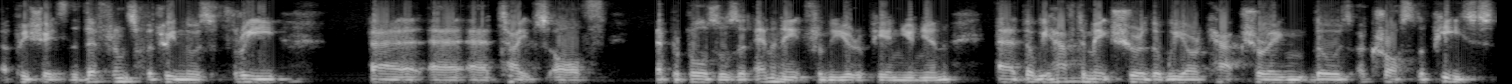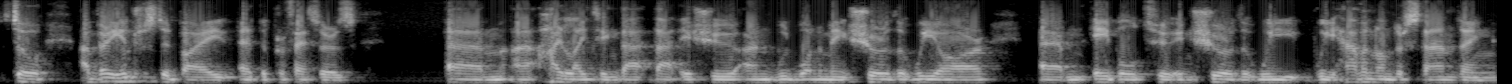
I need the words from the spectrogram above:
appreciates the difference between those three uh, uh, uh types of uh, proposals that emanate from the European Union, uh, that we have to make sure that we are capturing those across the piece. So I'm very interested by uh, the professors um, uh, highlighting that, that issue and would want to make sure that we are um, able to ensure that we, we have an understanding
